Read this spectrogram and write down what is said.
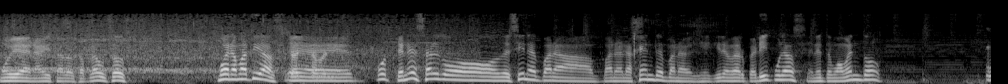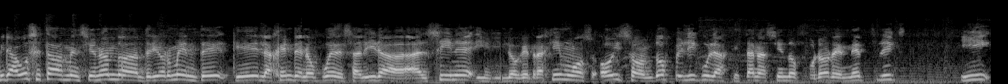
muy bien, ahí están los aplausos. Bueno, Matías, eh, ¿vos tenés algo de cine para, para la gente, para que quiere ver películas en este momento? Mira, vos estabas mencionando anteriormente que la gente no puede salir al cine y lo que trajimos hoy son dos películas que están haciendo furor en Netflix y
